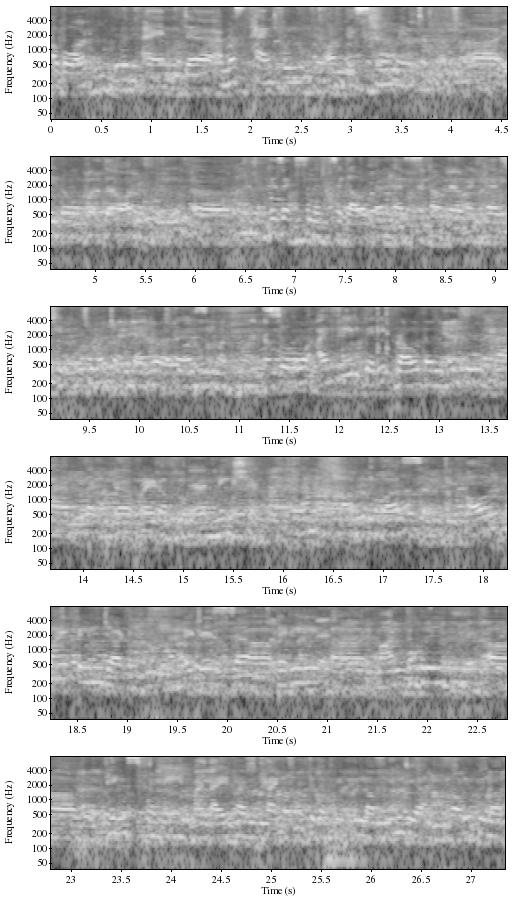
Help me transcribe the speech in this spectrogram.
award. And I must thankful on this moment, you know, for the honorable His Excellency Governor has come and has given so much of time for us. So I feel very proud to have that uh, pride of uh, nation. Because all my film journey, it is uh, very uh, remarkable uh, things for me in my life. I'm thankful to the people of India, people of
